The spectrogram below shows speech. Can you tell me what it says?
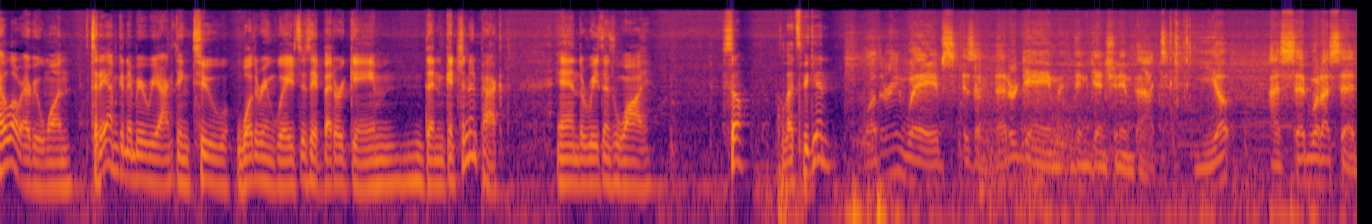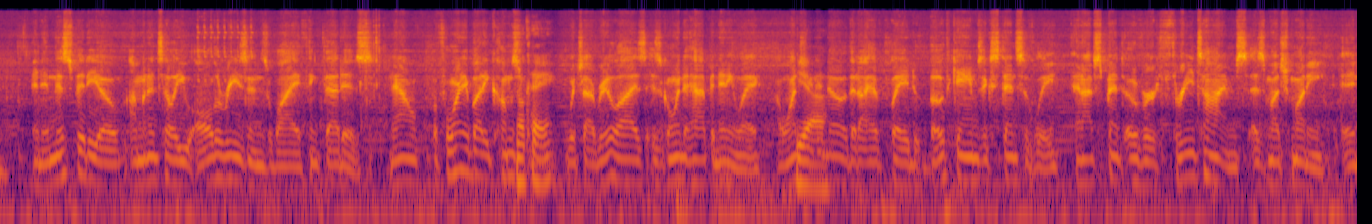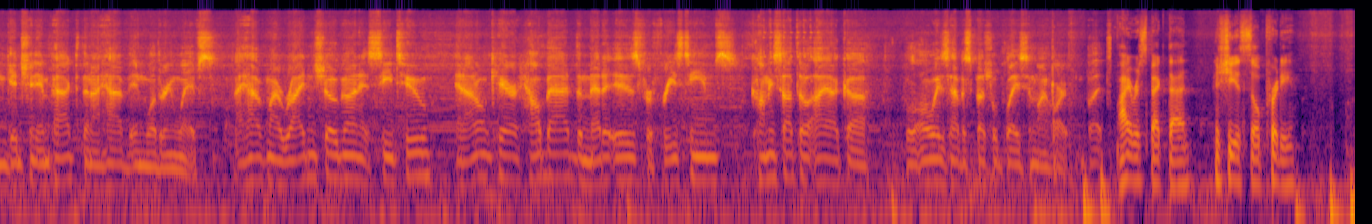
Hello everyone. Today I'm going to be reacting to Wuthering Waves is a better game than Genshin Impact, and the reasons why. So, let's begin. Wuthering Waves is a better game than Genshin Impact. Yup, I said what I said. And in this video, I'm going to tell you all the reasons why I think that is. Now, before anybody comes Okay. me, which I realize is going to happen anyway, I want Yeah. you to know that I have played both games extensively, and I've spent over three times as much money in Genshin Impact than I have in Wuthering Waves. I have my Raiden Shogun at C2, and I don't care how bad the meta is for freeze teams, Kamisato Ayaka will always have a special place in my heart. But I respect that. She is so pretty.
